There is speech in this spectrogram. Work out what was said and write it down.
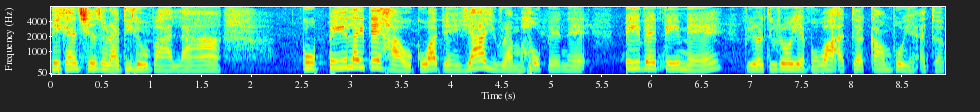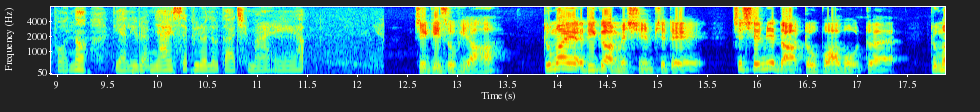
ပေးကမ်းခြင်းဆိုတာဒီလိုပါလားကိုပေးလိုက်တဲ့ဟာကိုကိုကပြန်ရယူတာမဟုတ်ပဲနဲ့ပေးပဲပေးမယ်ပြီးတော့သူတို့ရဲ့ဘဝအတွက်ကောင်းဖို့ရန်အတွက်ပေါ့နော်ဒီဟာလေးတွေအများကြီးဆက်ပြီးတော့လုပ်သွားချင်ပါတယ်ဟုတ် JK Sophia ဟာ ဒူမရဲ့အဓိကမစ်ရှင်ဖြစ်တဲ့ချစ်ချင်းမြတ်တာတိုးပွားဖို့အတွက်ဒူမ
